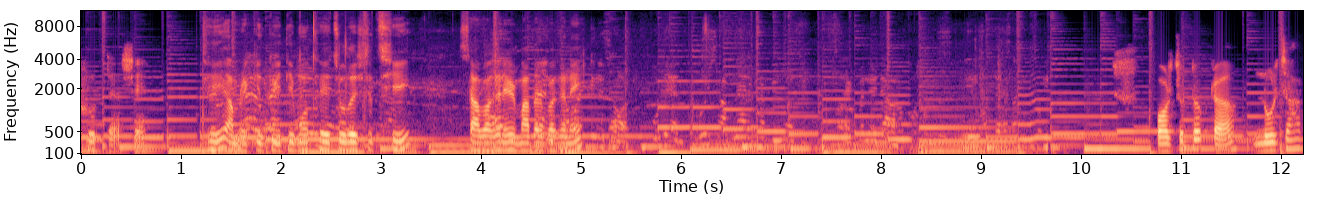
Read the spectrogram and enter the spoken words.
ঘুরতে আসে। আমরা কিন্তু ইতিমধ্যে চলে এসেছি চা বাগানের মাদার বাগানে। পর্যটকরা নূরজাহান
